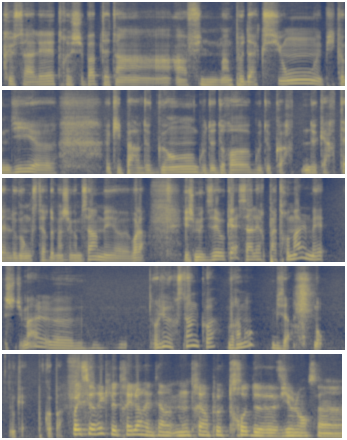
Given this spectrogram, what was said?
que ça allait être, je sais pas, peut-être un, film un peu d'action, et puis comme dit, euh, qui parle de gang ou de drogue ou de, de cartel, de gangsters, de machin comme ça, mais euh, voilà. Et je me disais, ok, ça a l'air pas trop mal, mais j'ai du mal. Oliver Stone, quoi Vraiment? Bizarre. Bon, ok, pourquoi pas. Oui, c'est vrai que le trailer montrait un peu trop de violence, à,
